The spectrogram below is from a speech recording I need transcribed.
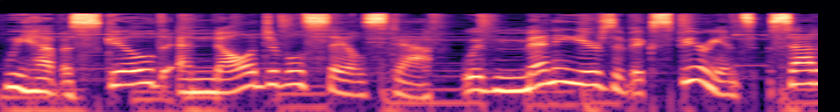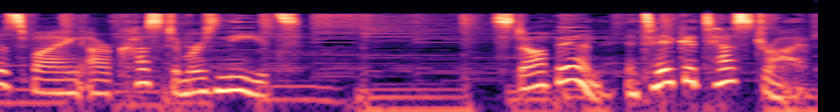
We have a skilled and knowledgeable sales staff with many years of experience satisfying our customers' needs. Stop in and take a test drive.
